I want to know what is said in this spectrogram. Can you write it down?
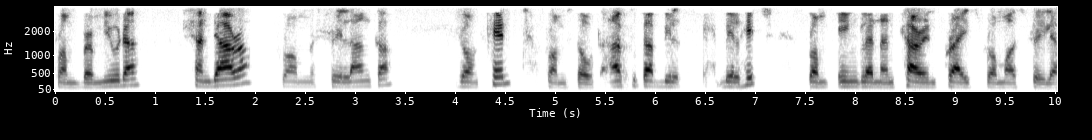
from Bermuda, Shandara from Sri Lanka, John Kent from South Africa, Bill, Bill Hitch from England, and Karen Price from Australia.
